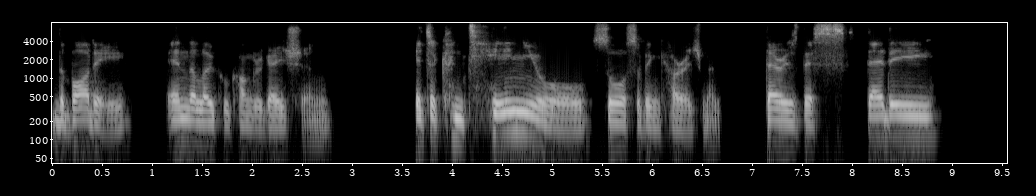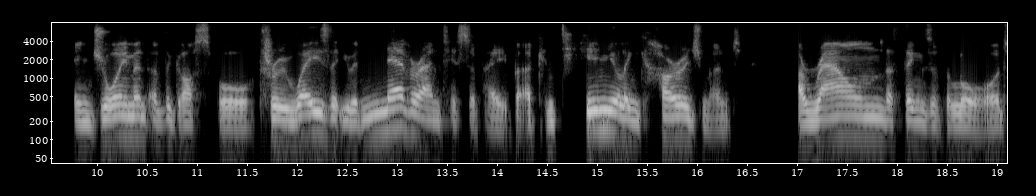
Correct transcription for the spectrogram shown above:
the body, in the local congregation, it's a continual source of encouragement. There is this steady enjoyment of the gospel through ways that you would never anticipate, but a continual encouragement around the things of the Lord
